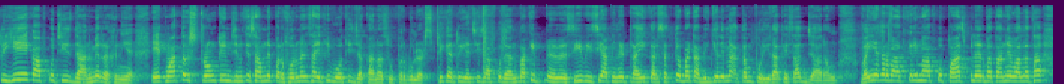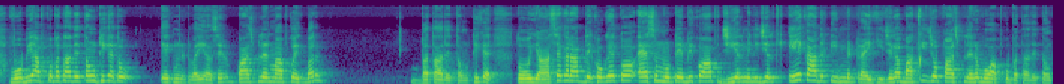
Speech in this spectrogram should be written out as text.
तो ये एक आपको चीज़ ध्यान में रखनी है। एकमात्र स्ट्रॉन्ग टीम जिनके सामने परफॉर्मेंस आई थी, वो थी जकाना सुपर बुलेट्स ठीक है? तो ये चीज़ आपको ध्यान, बाकी सी आप इन्हें ट्राई कर सकते हो बट अभी के लिए मैं अकम पुरीरा के साथ जा रहा हूँ। वहीं अगर बात करें, मैं आपको पाँच प्लेयर बताने वाला था, वो भी आपको बता देता हूँ, ठीक है? तो एक मिनट भाई, यहाँ से पाँच प्लेयर मैं आपको एक बार बता देता हूँ, ठीक है? तो यहाँ से अगर आप देखोगे तो एस मोटेबी को आप जीएल मिनी जीएल की एक आध टीम में ट्राई कीजिएगा, बाकी जो पाँच प्लेयर है वो आपको बता देता हूँ।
